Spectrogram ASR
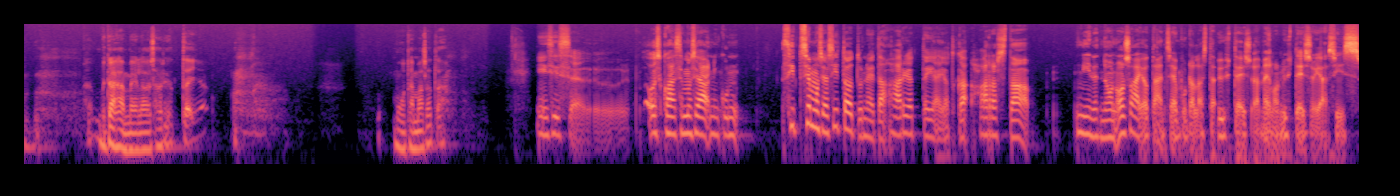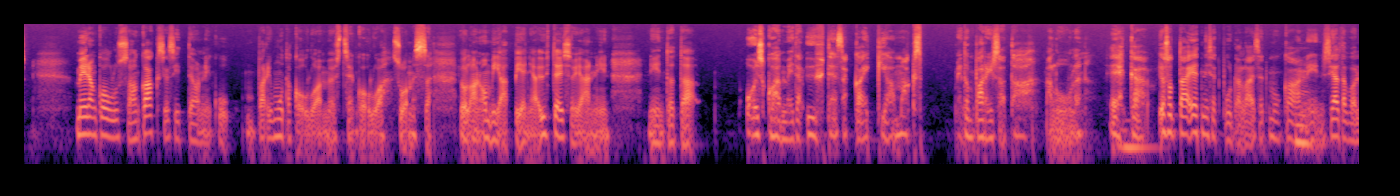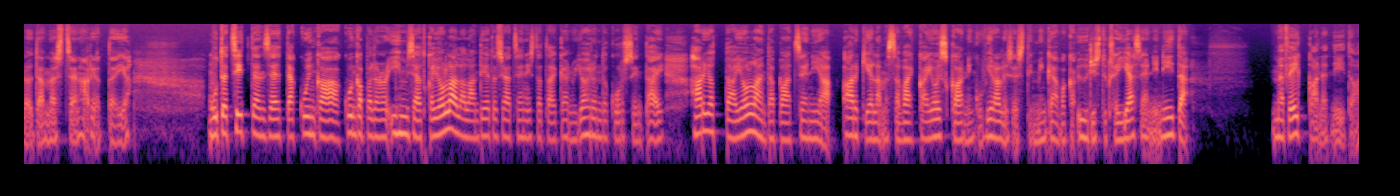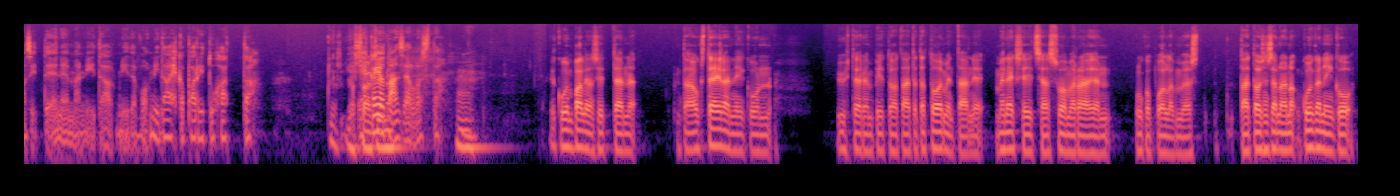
mitähän meillä olisi harjoittajia? Muutama sata. Niin siis, olisikohan semmoisia niin sit, semmoisia sitoutuneita harjoittajia, jotka harrastaa niin, että ne on osa jotain sen buddhalaista yhteisöä. Meillä on yhteisöjä siis, meidän koulussa on kaksi ja sitten on niin kuin pari muuta koulua myös sen koulua Suomessa, joilla on omia pieniä yhteisöjä, niin, niin tota, olisikohan meitä yhteensä kaikkia maks, meitä on pari sataa, mä luulen. Ehkä, mm. jos ottaa etniset buddhalaiset mukaan, mm. niin sieltä voi löytää myös sen harjoittajia. Mutta sitten se, että kuinka, kuinka paljon on ihmisiä, jotka jollain lailla on tietoisia senistä tai käynyt johdantokurssin tai harjoittaa jollain tapaa sen ja arkielämässä, vaikka ei olisikaan niin kuin virallisesti minkään vaikka yhdistyksen jäsen, niin niitä, mä veikkaan, että niitä on sitten enemmän, niitä, niitä, niitä on ehkä pari tuhatta – jos, Ehkä siinä. jotain sellaista. Hmm. Ja kuinka paljon sitten, tai onko teillä niin kuin yhteydenpitoa tai tätä toimintaa, niin meneekö se itse asiassa Suomen rajojen ulkopuolella myös, tai toisin sanoen, kuinka niin kuin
